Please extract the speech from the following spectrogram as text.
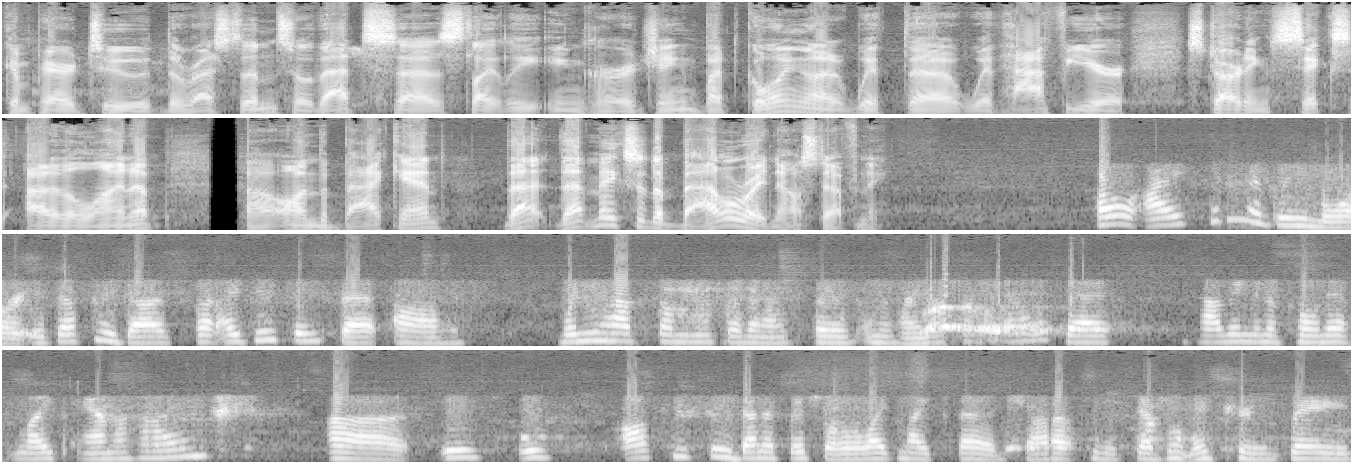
compared to the rest of them. So that's slightly encouraging. But going on with with half year starting six out of the lineup on the back end that that makes it a battle right now, Stephanie. Oh, I couldn't agree more. It definitely does. But I do think that um, when you have so many seven ice players in the lineup right now, that having an opponent like Anaheim uh, is is obviously beneficial. Like Mike said, shout out to the schedule makers. They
